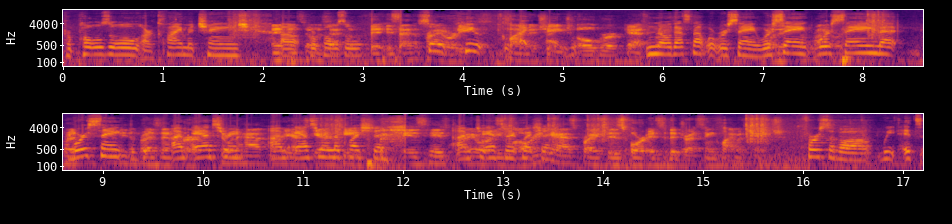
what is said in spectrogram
proposal, our climate change And, uh, and so proposal. Is that the, is that the So priority? here- climate I- change over gas. No, that's not what we're saying. We're What is the saying, we're saying that, we're President's gonna be saying, the president I'm answering, and a half more I'm years answering the question. Is his I'm priority answering the lowering question. gas prices or is it addressing climate change? First of all, we it's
